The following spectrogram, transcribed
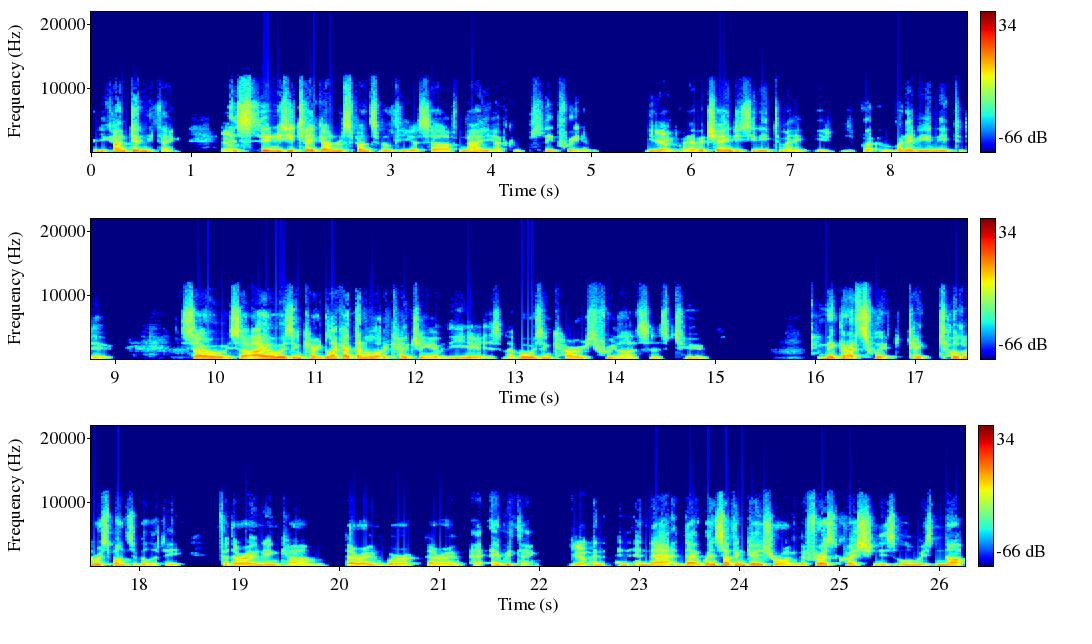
You can't do anything. Yep. As soon as you take on responsibility yourself, now you have complete freedom. You make whatever changes you need to make, you, whatever you need to do. So, so I always encourage, like I've done a lot of coaching over the years, and I've always encouraged freelancers to make that switch, take total responsibility for their own income, their own work, their own everything. Yep. And and and that that when something goes wrong, the first question is always not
